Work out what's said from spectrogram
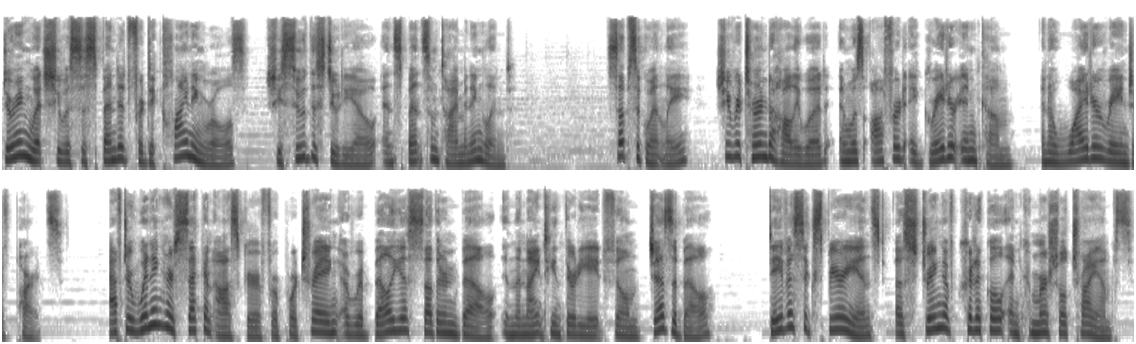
during which she was suspended for declining roles, she sued the studio and spent some time in England. Subsequently, she returned to Hollywood and was offered a greater income and a wider range of parts. After winning her second Oscar for portraying a rebellious Southern belle in the 1938 film Jezebel, Davis experienced a string of critical and commercial triumphs.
